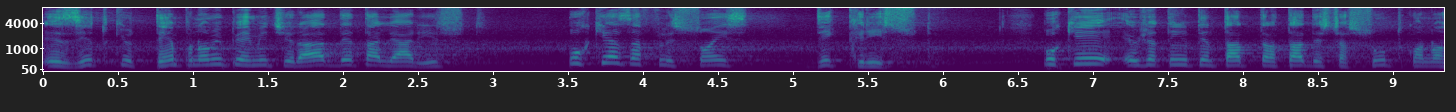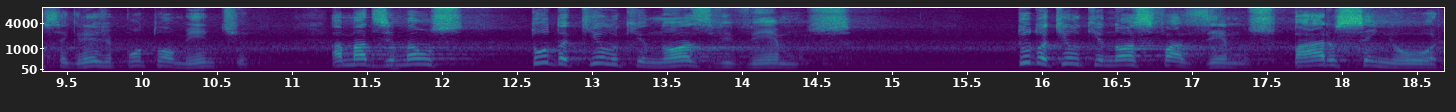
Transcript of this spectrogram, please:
hesito que o tempo não me permitirá detalhar isto. Por que as aflições de Cristo? Porque eu já tenho tentado tratar deste assunto com a nossa igreja pontualmente. Amados irmãos, tudo aquilo que nós vivemos, tudo aquilo que nós fazemos para o Senhor,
